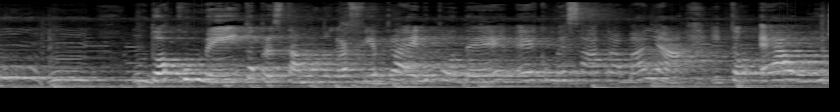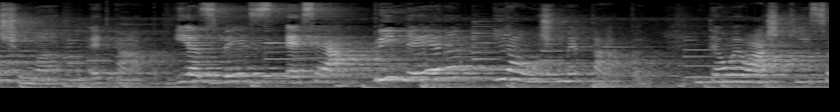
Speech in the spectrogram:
um, um, um documento, apresentar uma monografia para ele poder é, começar a trabalhar. Então é a última etapa. E às vezes essa é a primeira e a última etapa. Então eu acho que isso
